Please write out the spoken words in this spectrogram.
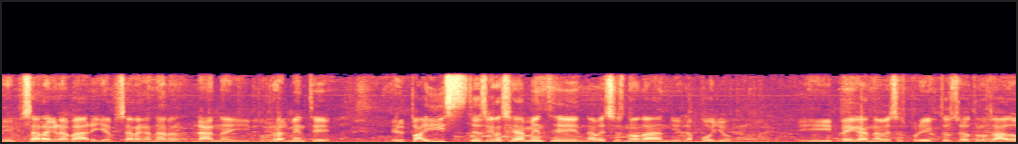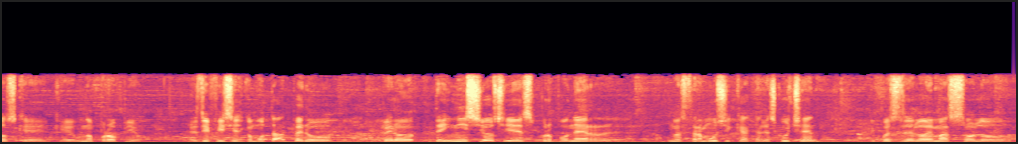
de empezar a grabar y ya empezar a ganar lana y pues realmente el país desgraciadamente a veces no da ni el apoyo y pegan a veces proyectos de otros lados que, que uno propio. Es difícil como tal, pero, pero de inicio sí es proponer nuestra música, que la escuchen y pues de lo demás solo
